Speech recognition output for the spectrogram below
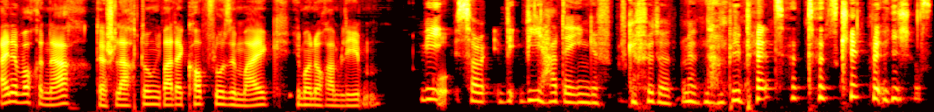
Eine Woche nach der Schlachtung war der kopflose Mike immer noch am Leben. Wie, oh. sorry, wie, wie hat er ihn gef gefüttert? Mit einer Pipette? Das geht mir nicht aus.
